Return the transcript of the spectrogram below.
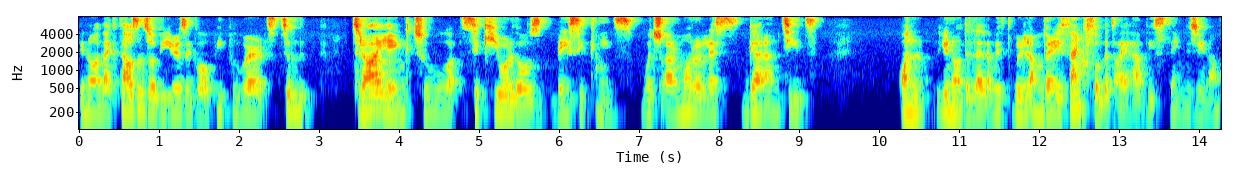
you know like thousands of years ago people were still trying to secure those basic needs which are more or less guaranteed on you know the level with i'm very thankful that i have these things you know.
